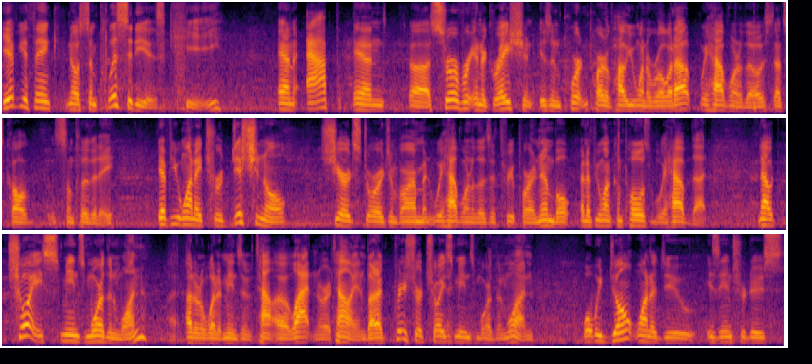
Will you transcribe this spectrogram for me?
If you think, you know, simplicity is key, and app and uh, server integration is an important part of how you want to roll it out, we have one of those, that's called SimpliVity. If you want a traditional shared storage environment, we have one of those at 3PAR Nimble, and if you want composable, we have that. Now, choice means more than one. I don't know what it means in uh, Latin or Italian, but I'm pretty sure choice means more than one. What we don't want to do is introduce,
